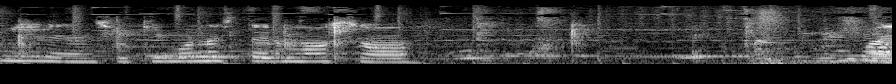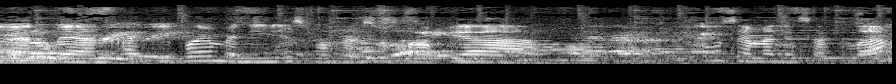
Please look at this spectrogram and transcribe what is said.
Miren, su kimono está hermoso. Oigan, vean, aquí pueden venir y escoger su propia, ¿cómo se llaman esa clam?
